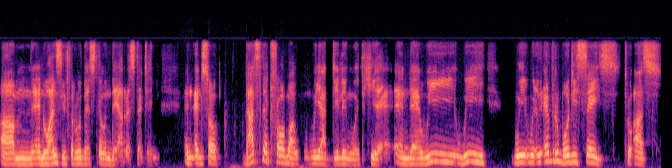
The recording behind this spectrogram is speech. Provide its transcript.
Um, and once he threw the stone, they arrested him and and so that's the trauma we are dealing with here and uh, we, we, we we everybody says to us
